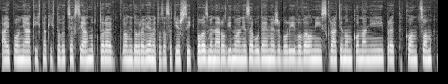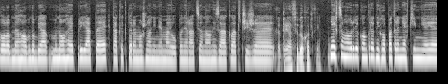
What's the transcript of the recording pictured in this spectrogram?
aj po nejakých takýchto veciach siahnuť, ktoré veľmi dobre vieme, to zase tiež si povedzme na rozvinu a nezabúdajme, že boli vo veľmi skrátenom konaní pred koncom volebného obdobia mnohé prijaté, také, ktoré možno ani nemajú úplne racionálny základ, čiže... 13 dôchodky? Nechcem hovoriť o konkrétnych opatreniach, kým nie je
